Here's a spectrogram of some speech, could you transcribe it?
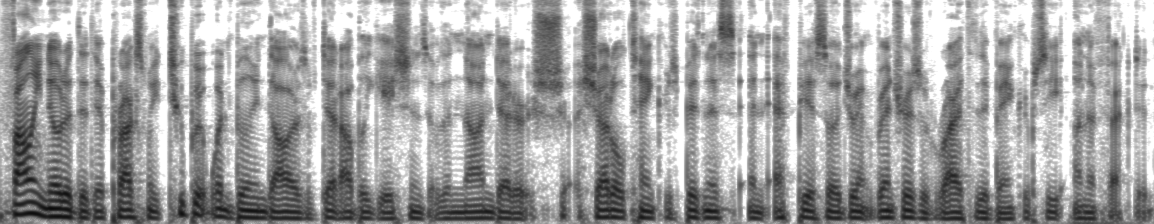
The filing noted that the approximately $2.1 billion of debt obligations of the non debtor sh- shuttle tankers business and FPSO joint ventures would ride through the bankruptcy unaffected.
